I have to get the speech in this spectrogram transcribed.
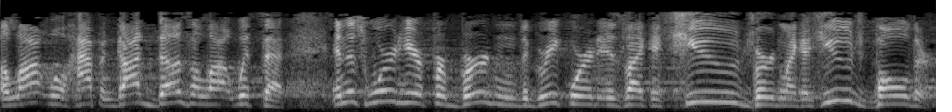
a lot will happen. God does a lot with that. And this word here for burden, the Greek word is like a huge burden, like a huge boulder.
